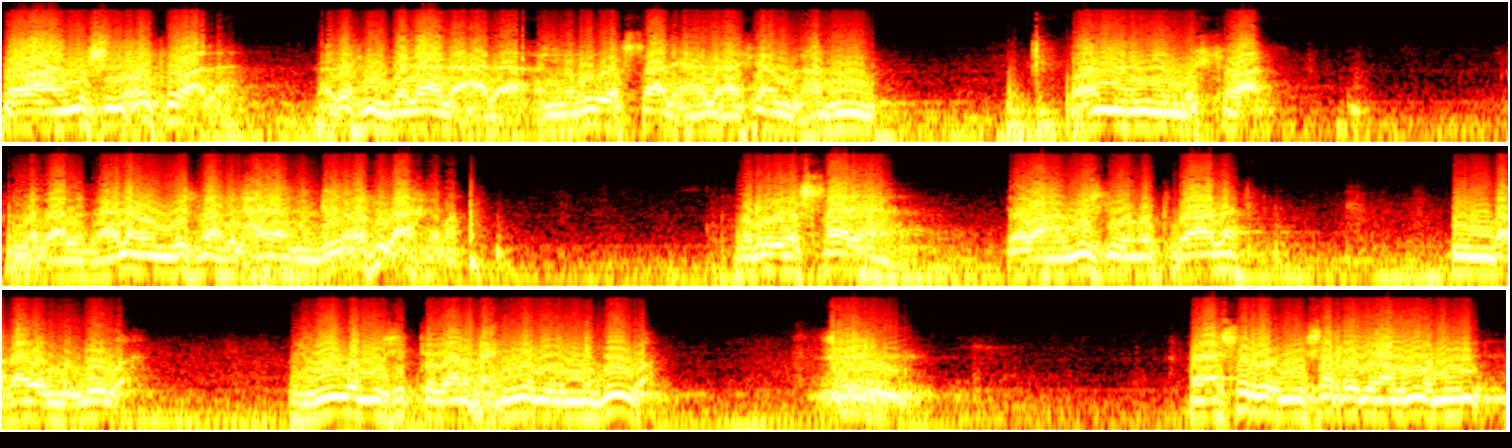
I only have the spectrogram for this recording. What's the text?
سواء المسلم أو طواله هذا فيه دلالة على أن الرؤيا الصالحة لها شأن عظيم وأنها من المبشرات كما قال تعالى لهم بشرى في الحياة الدنيا وفي الآخرة. والرؤيا الصالحة يراها المسلم أو طواله من بقايا النبوة. نبوة من ستة أربعين من النبوة. فيسر يسر بها المؤمن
